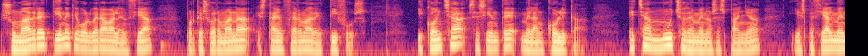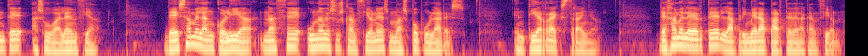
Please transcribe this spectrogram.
su madre tiene que volver a Valencia porque su hermana está enferma de tifus. Y Concha se siente melancólica, echa mucho de menos España y especialmente a su Valencia. De esa melancolía nace una de sus canciones más populares, En Tierra extraña. Déjame leerte la primera parte de la canción.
